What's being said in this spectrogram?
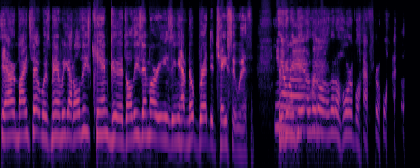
Yeah our mindset was man we got all these canned goods all these mres and you have no bread to chase it with. You know gonna what? get a little a little horrible after a while.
